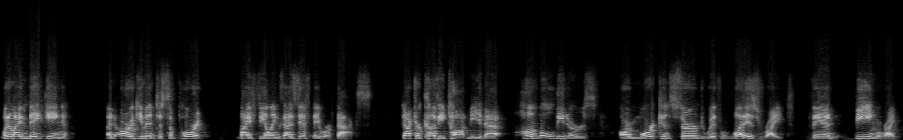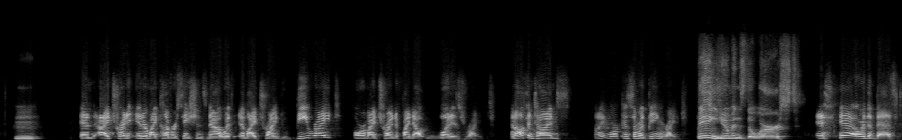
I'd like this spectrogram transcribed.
When am I making an argument to support my feelings as if they were facts. Dr. Covey taught me that humble leaders are more concerned with what is right than being right. Mm. And I try to enter my conversations now with am I trying to be right or am I trying to find out what is right? And oftentimes I'm more concerned with being right. Being human's the worst. yeah, or the best.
